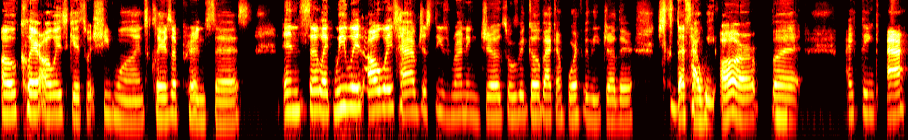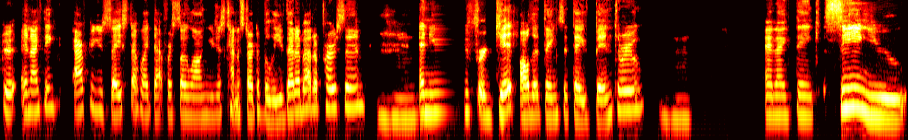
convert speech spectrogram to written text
Oh, Claire always gets what she wants. Claire's a princess." And so, like, we would always have just these running jokes where we go back and forth with each other, just because that's how we are. Mm-hmm. I think after, and I think after you say stuff like that for so long, you just kind of start to believe that about a person, mm-hmm. and you, you forget all the things that they've been through Mm-hmm. And I think seeing you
